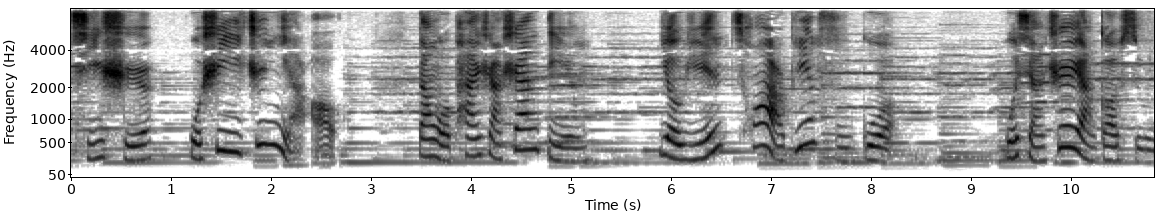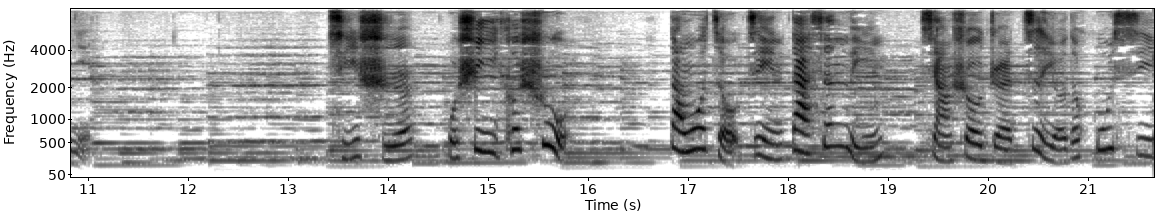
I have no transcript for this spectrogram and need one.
其实我是一只鸟。当我攀上山顶，有云从耳边拂过。我想这样告诉你：其实我是一棵树。当我走进大森林，享受着自由的呼吸。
